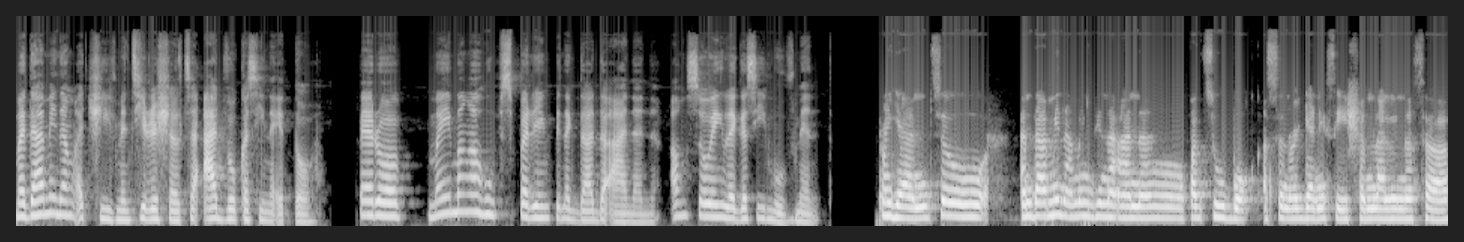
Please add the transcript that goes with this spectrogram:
Madami ng achievement si Rochelle sa advocacy na ito. Pero may mga hoops pa rin pinagdadaanan ang Sewing Legacy Movement. Ayan, so ang dami naming dinaan ng pagsubok as an organization, lalo na sa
